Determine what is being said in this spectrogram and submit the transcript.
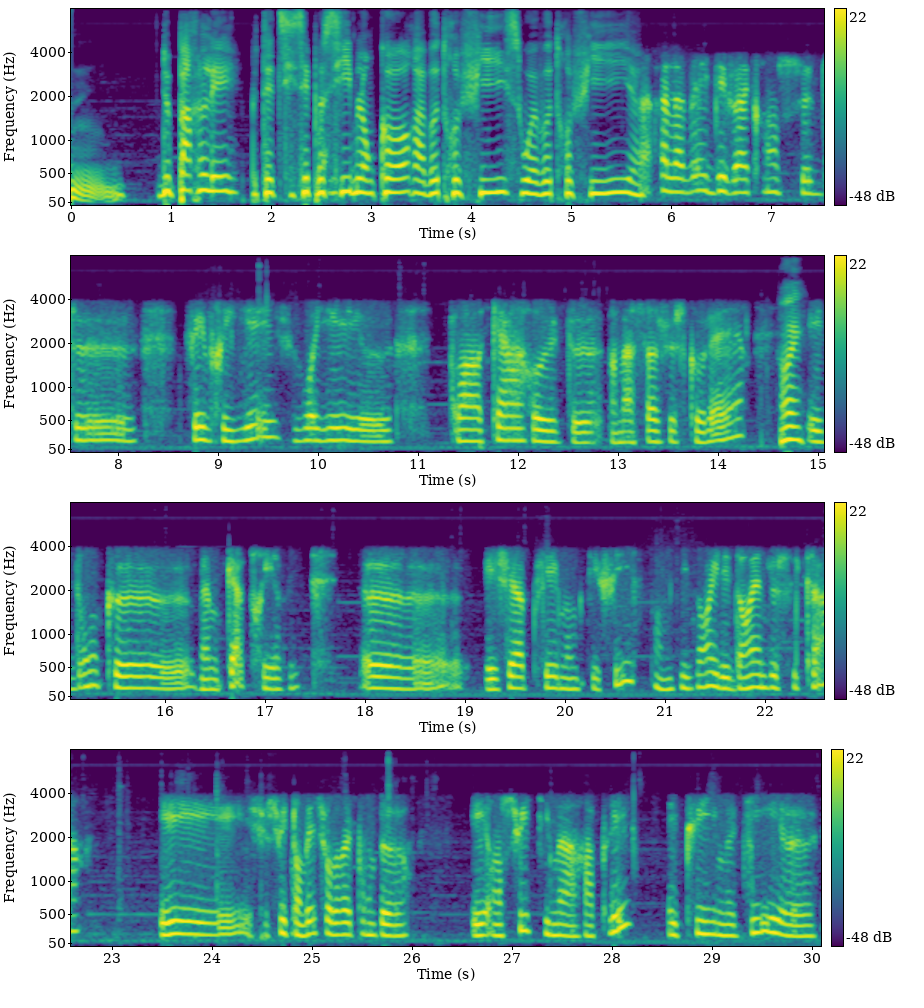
de parler, peut-être si c'est possible encore, à votre fils ou à votre fille À la veille des vacances de février, je voyais euh, trois quarts de un massage scolaire. Et donc, euh, même quatre, il y avait. Euh, et j'ai appelé mon petit-fils en me disant, il est dans un de ces quarts. Et je suis tombée sur le répondeur. Et ensuite, il m'a rappelé. Et puis, il me dit...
